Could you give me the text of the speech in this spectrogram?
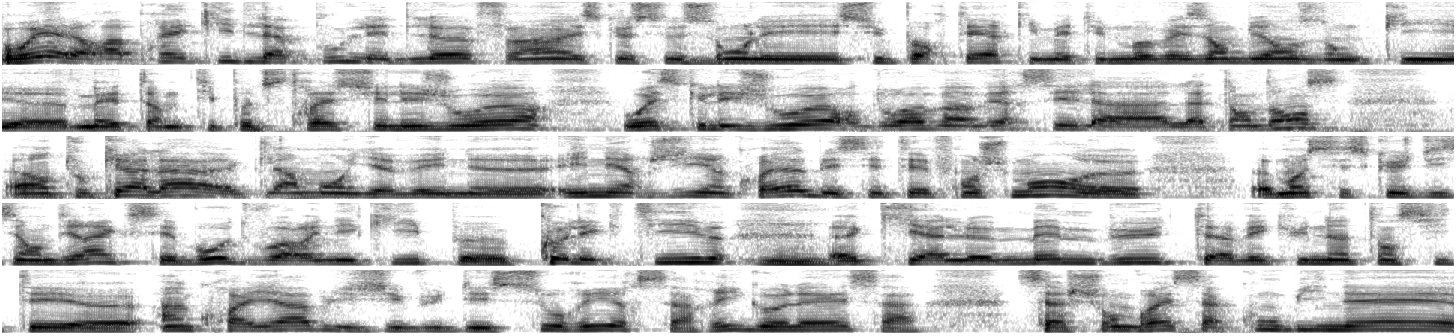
Oui, alors après, qui de la poule et de l'œuf hein Est-ce que ce sont les supporters qui mettent une mauvaise ambiance, donc qui euh, mettent un petit peu de stress chez les joueurs Ou est-ce que les joueurs doivent inverser la, tendance? En tout cas, là, clairement, il y avait une euh, énergie incroyable et c'était franchement, euh, moi, c'est ce que je disais en direct, c'est beau de voir une équipe collective mm. qui a le même but avec une intensité incroyable. J'ai vu des sourires, ça rigolait, ça, ça chambrait, ça combinait.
